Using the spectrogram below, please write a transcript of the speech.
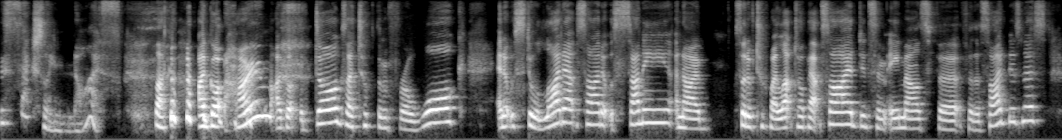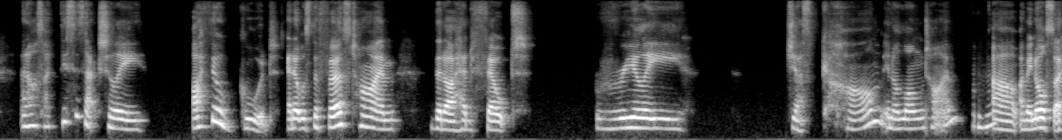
This is actually nice." Like I got home, I got the dogs, I took them for a walk, and it was still light outside. It was sunny, and I sort of took my laptop outside, did some emails for for the side business, and I was like, this is actually I feel good. And it was the first time that I had felt really just calm in a long time. Mm-hmm. Uh, I mean, also,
